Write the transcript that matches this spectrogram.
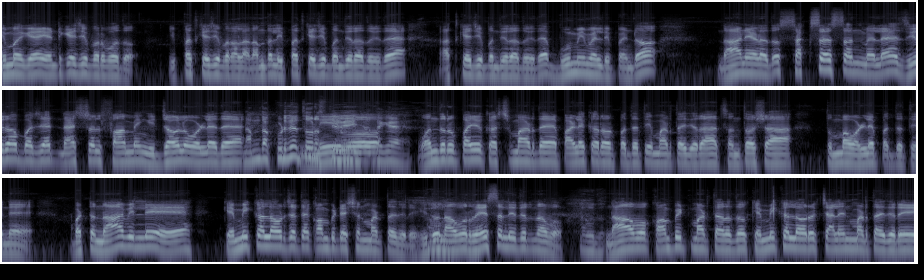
ನಿಮಗೆ ಎಂಟು ಕೆ ಜಿ ಬರ್ಬೋದು. ಇಪ್ಪತ್ತು ಕೆ ಜಿ ಬರಲ್ಲ. ನಮ್ದಲ್ಲಿ ಇಪ್ಪತ್ತು ಕೆ ಜಿ ಬಂದಿರೋದು ಇದೆ ಹತ್ತು ಕೆ ಜಿ ಬಂದಿರೋದು ಇದೆ. ಭೂಮಿ ಮೇಲೆ ಡಿಪೆಂಡು ನಾನು ಹೇಳೋದು ಸಕ್ಸಸ್ ಅಂದಮೇಲೆ ಝೀರೋ ಬಜೆಟ್ ನ್ಯಾಚುರಲ್ ಫಾರ್ಮಿಂಗ್ ನಿಜವಾಗ್ಲೂ ಒಳ್ಳೇದೆ. ನಮ್ದು ಕುಡ್ದೆ ತೋರಿಸ್ತೀವಿ ನೀವು ಜೊತೆಗೆ. ಒಂದು ರೂಪಾಯಿ ಖರ್ಚು ಮಾಡದೆ ಪಾಳೇಕರ್ ಅವ್ರ ಪದ್ಧತಿ ಮಾಡ್ತಾ ಇದ್ದೀರಾ ಸಂತೋಷ ತುಂಬ ಒಳ್ಳೆ ಪದ್ಧತಿನೇ. ಬಟ್ ನಾವಿಲ್ಲಿ ಕೆಮಿಕಲ್ ಅವ್ರ ಜೊತೆ ಕಾಂಪಿಟೇಷನ್ ಮಾಡ್ತಾ ಇದೀರಿ. ಇದು ನಾವು ರೇಸಲ್ಲಿ ಇದೀರಿ ನಾವು. ನಾವು ಕಾಂಪೀಟ್ ಮಾಡ್ತಾ ಇರೋದು ಕೆಮಿಕಲ್ ಅವ್ರಿಗೆ ಚಾಲೆಂಜ್ ಮಾಡ್ತಾ ಇದ್ದೀರಿ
